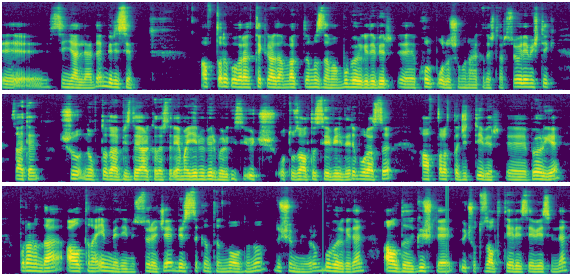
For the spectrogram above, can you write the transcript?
e, sinyallerden birisi. Haftalık olarak tekrardan baktığımız zaman bu bölgede bir e, kolp oluşumunu arkadaşlar söylemiştik. Zaten şu noktada bizde arkadaşlar EMA 21 bölgesi 3.36 seviyeleri burası haftalıkta ciddi bir e, bölge. Buranın da altına inmediğimiz sürece bir sıkıntının olduğunu düşünmüyorum. Bu bölgeden aldığı güçle 3.36 TL seviyesinden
